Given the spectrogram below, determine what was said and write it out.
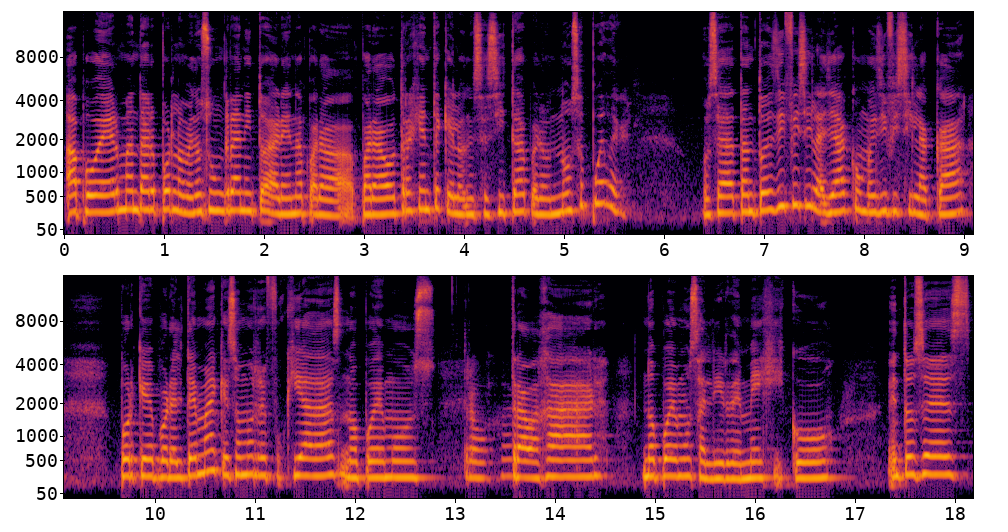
a poder mandar por lo menos un granito de arena para, para otra gente que lo necesita, pero no se puede. O sea, tanto es difícil allá como es difícil acá, porque por el tema de que somos refugiadas no podemos Trabajar. trabajar, no podemos salir de México. Entonces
